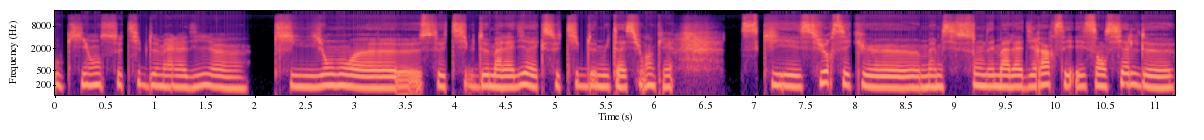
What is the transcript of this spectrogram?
ou qui ont ce type de maladie qui ont ce type de maladie avec ce type de mutation. Ce qui est sûr, c'est que même si ce sont des maladies rares, c'est essentiel de,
